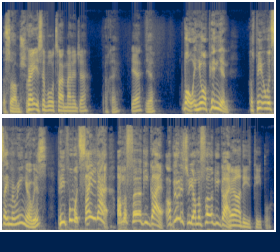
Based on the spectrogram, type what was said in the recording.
That's all I'm sure. Greatest of all time manager. Okay. Yeah. Yeah. Well, in your opinion, because people would say Mourinho is. People would say that. I'm a Fergie guy. I'll be honest with you. I'm a Fergie guy. Where are these people?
